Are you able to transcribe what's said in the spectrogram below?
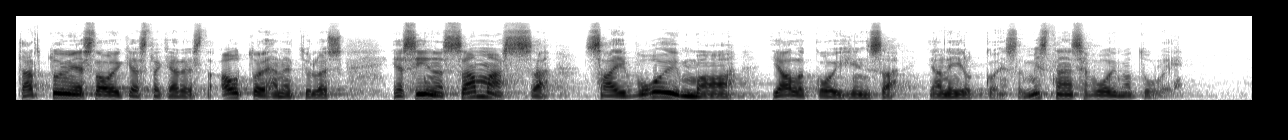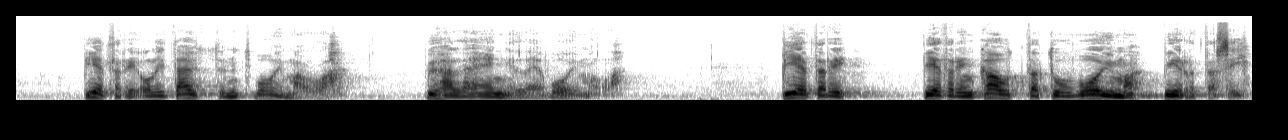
Tarttui miestä oikeasta kädestä, auttoi hänet ylös ja siinä samassa sai voimaa jalkoihinsa ja nilkkoinsa. Mistähän se voima tuli? Pietari oli täyttynyt voimalla, pyhällä hengellä ja voimalla. Pietari, Pietarin kautta tuo voima virtasi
